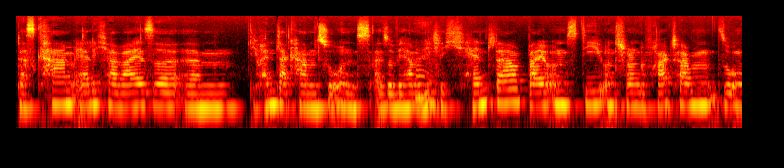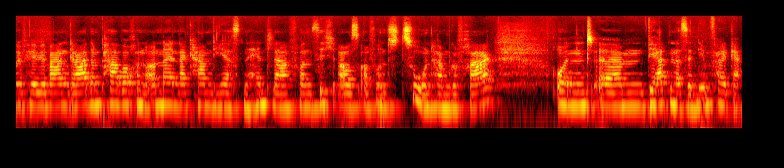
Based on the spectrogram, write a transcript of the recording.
Das kam ehrlicherweise, ähm, die Händler kamen zu uns. Also wir haben ah, wirklich Händler bei uns, die uns schon gefragt haben, so ungefähr, wir waren gerade ein paar Wochen online, da kamen die ersten Händler von sich aus auf uns zu und haben gefragt, und ähm, wir hatten das in dem Fall gar,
